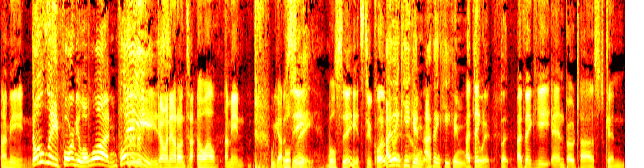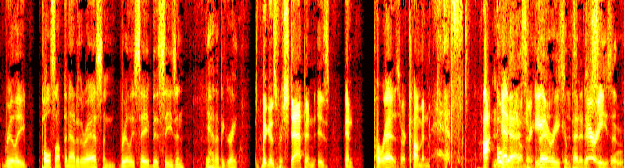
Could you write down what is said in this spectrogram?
I mean, Don't leave Formula One, please. going out on time. Oh, well, I mean, we got to We'll see. see. We'll see. It's too close. I think right he now. can. I think he can I think- do it. But I think he and Bottas can really pull something out of their ass and really save this season. yeah, that'd be great. Because Verstappen is and Perez are coming hot and Oh heavy yeah, on their heels. very competitive very- season.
